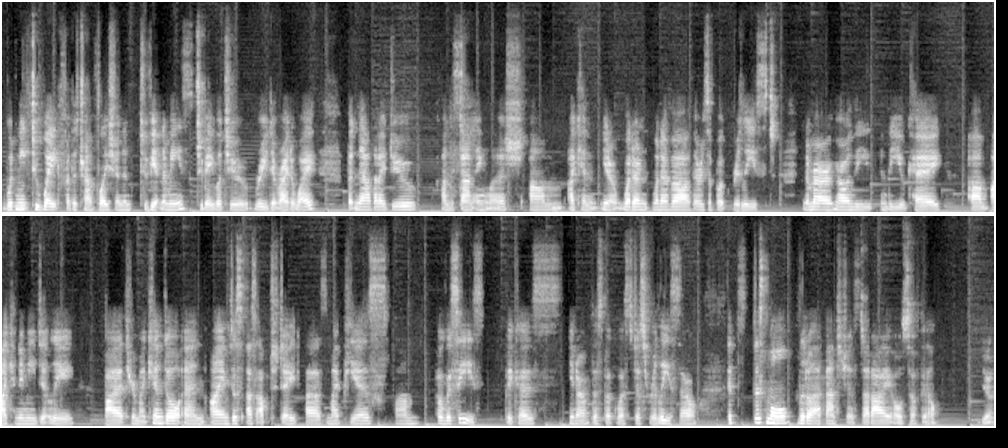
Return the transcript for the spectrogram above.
would need to wait for the translation into Vietnamese to be able to read it right away. But now that I do understand English, um, I can, you know, whenever there is a book released in America or in the in the UK, um, I can immediately buy it through my Kindle, and I'm just as up to date as my peers um, overseas because you know this book was just released. So it's the small little advantages that I also feel. Yeah,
